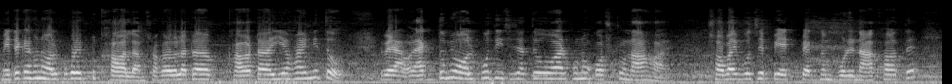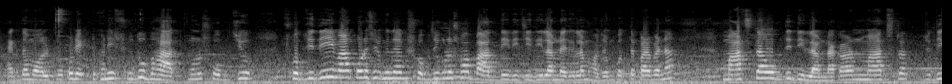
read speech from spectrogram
মেয়েটাকে এখন অল্প করে একটু খাওয়ালাম। সকালবেলাটা খাওয়াটা ইয়ে হয়নি তো। এবার একদমই অল্প দিয়েছি যাতে ও আর কোনো কষ্ট না হয়। সবাই বলছে পেট একদম ভরে না খাওয়াতে। একদম অল্প করে একটুখানি শুধু ভাত, কোনো সবজিও, সবজি দিয়েই মা করেছিল, কিন্তু আমি সবজিগুলো সব বাদ দিয়ে দিয়েছি। দিলাম না, দিলাম, হজম করতে পারবে না। মাছটা অবধি দিলাম না, কারণ মাছটা যদি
